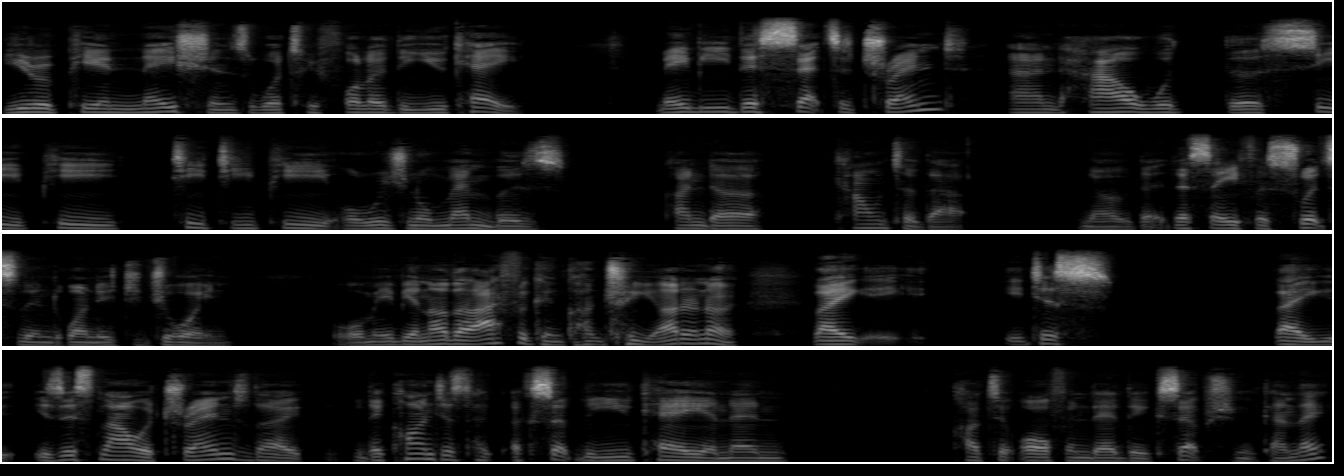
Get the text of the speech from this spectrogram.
European nations were to follow the UK? Maybe this sets a trend, and how would the CPTPP original members kind of counter that? You know, let's say if Switzerland wanted to join, or maybe another African country, I don't know. Like, it just like, is this now a trend? Like, they can't just accept the UK and then cut it off and they're the exception, can they?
